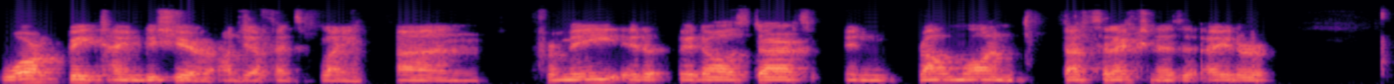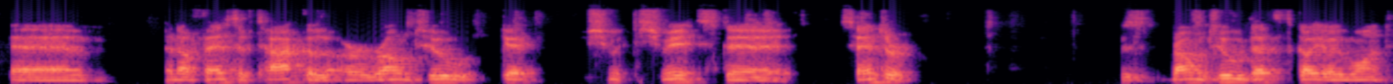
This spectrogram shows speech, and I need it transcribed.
work big time this year on the offensive line. And for me, it it all starts in round one. That selection is either um, an offensive tackle or round two get Schmitz the center. Because round two, that's the guy I want.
